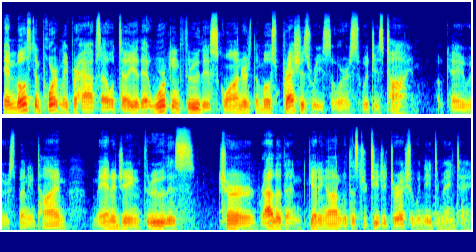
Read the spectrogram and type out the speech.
And most importantly, perhaps, I will tell you that working through this squanders the most precious resource, which is time. Okay, we're spending time managing through this churn rather than getting on with the strategic direction we need to maintain.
